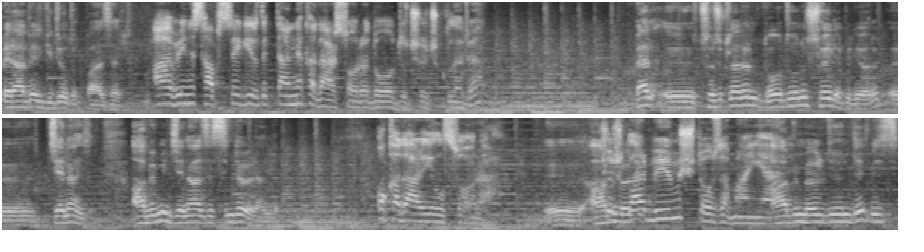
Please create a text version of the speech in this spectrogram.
beraber gidiyorduk bazen. Abiniz hapse girdikten ne kadar sonra doğdu çocukları? Ben e, çocukların doğduğunu şöyle biliyorum. E, cenaze, abimin cenazesinde öğrendim. O kadar yıl sonra. E, abim, Çocuklar öldü- büyümüştü o zaman yani. abim öldüğünde biz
